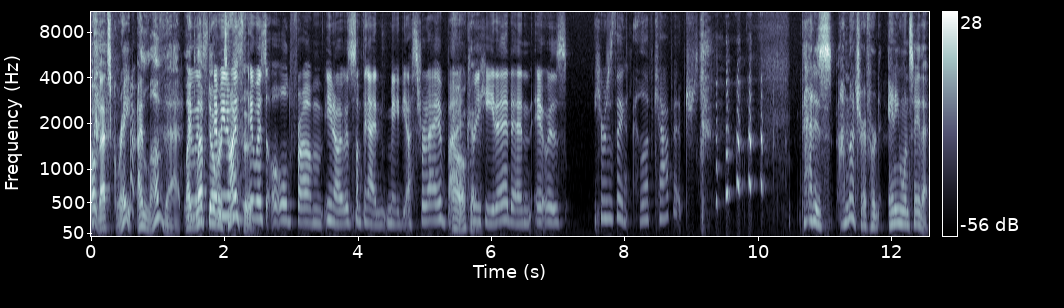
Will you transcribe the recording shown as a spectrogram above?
Oh, that's great. I love that. Like was- leftover I mean, Thai it was, food. It was old from you know it was something I made yesterday, but Oh, okay. reheated, and it was. Here's the thing: I love cabbage. That is, I'm not sure I've heard anyone say that.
